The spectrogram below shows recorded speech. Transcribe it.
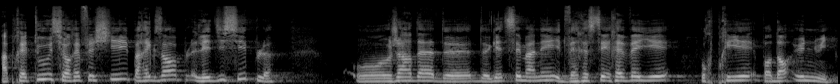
Après tout, si on réfléchit, par exemple, les disciples, au jardin de, Gethsemane, il devait rester réveillé pour prier pendant une nuit.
